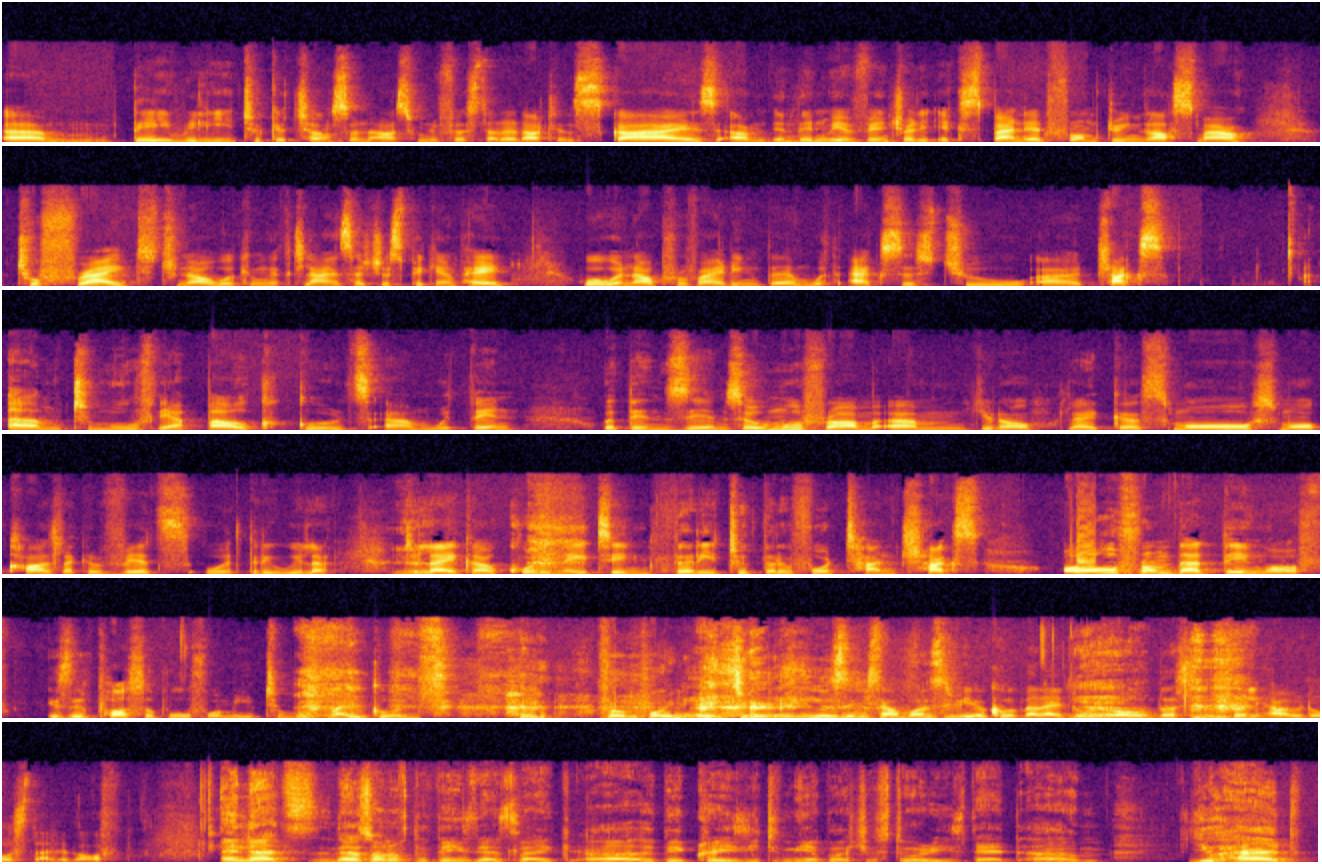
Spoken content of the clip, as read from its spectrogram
Um, they really took a chance on us when we first started out in Skies. Um, and then we eventually expanded from doing last mile to freight to now working with clients such as Pick and Pay, where we're now providing them with access to uh, trucks um, to move their bulk goods um, within within Zim. So we moved from um, you know like a small small cars like a Vitz or a three wheeler to like uh, coordinating 30 to 34 ton trucks, all from that thing of is it possible for me to move my goods from point A to B using someone's vehicle that I don't Yeah. own? That's literally how it all started off. And that's that's one of the things that's like uh, a bit crazy to me about your story is that um, you had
